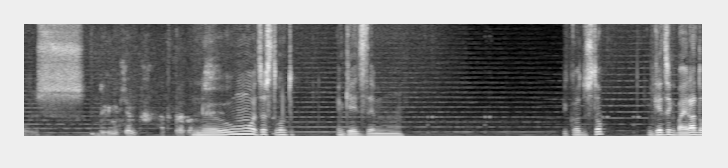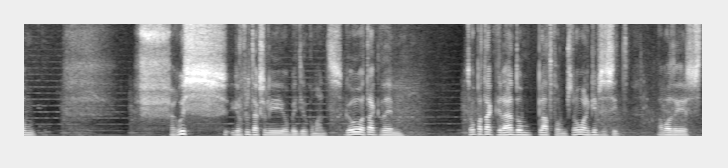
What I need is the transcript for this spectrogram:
Pause. Do you need help at Dragonis? No, I just want to engage them. You could stop engaging by random. I wish your fleet actually obeyed your commands. Go attack them. Stop attack random platforms. No one gives a shit about the s-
